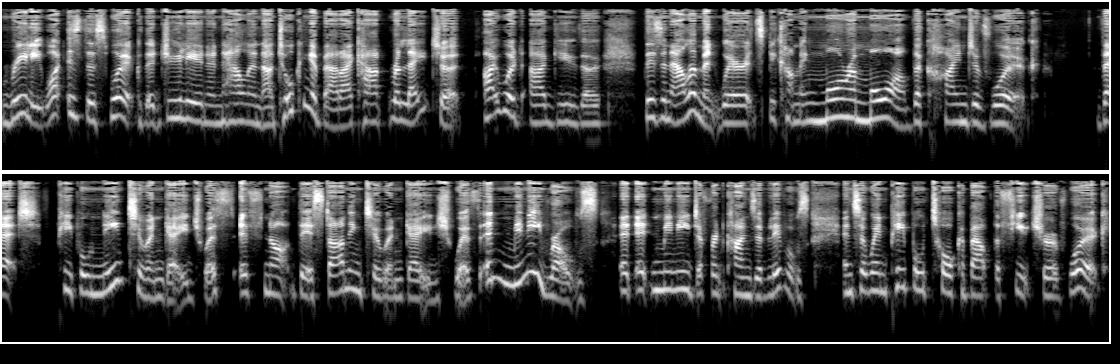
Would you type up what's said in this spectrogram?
really, what is this work that Julian and Helen are talking about? I can't relate to it. I would argue, though, there's an element where it's becoming more and more the kind of work that people need to engage with, if not they're starting to engage with in many roles at, at many different kinds of levels. And so when people talk about the future of work,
